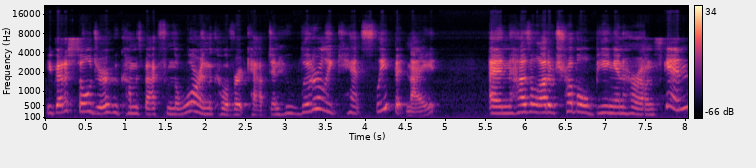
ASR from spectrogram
you've got a soldier who comes back from the war and the covert captain who literally can't sleep at night and has a lot of trouble being in her own skin.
